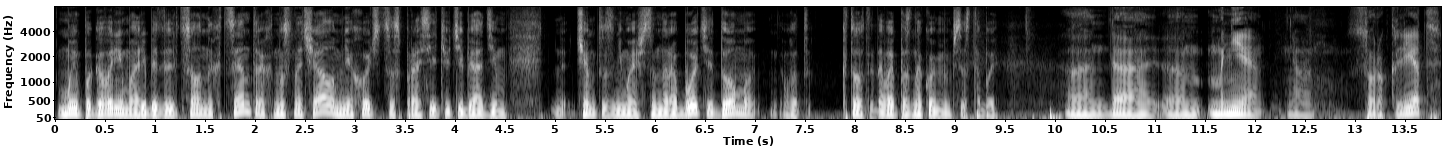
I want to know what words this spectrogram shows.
мы поговорим о реабилитационных центрах, но сначала мне хочется спросить у тебя, Дим, чем ты занимаешься на работе, дома? Вот кто ты? Давай познакомимся с тобой. Э, да, э, мне 40 э, лет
